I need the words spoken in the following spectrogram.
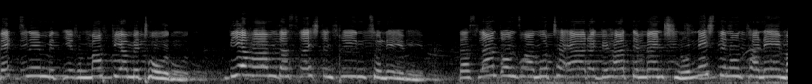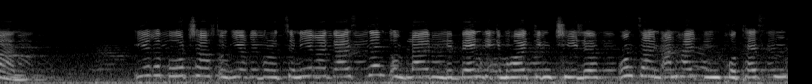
wegzunehmen mit ihren Mafia-Methoden. Wir haben das Recht, in Frieden zu leben. Das Land unserer Mutter Erde gehört den Menschen und nicht den Unternehmern. Ihre Botschaft und ihr revolutionärer Geist sind und bleiben lebendig im heutigen Chile und seinen anhaltenden Protesten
